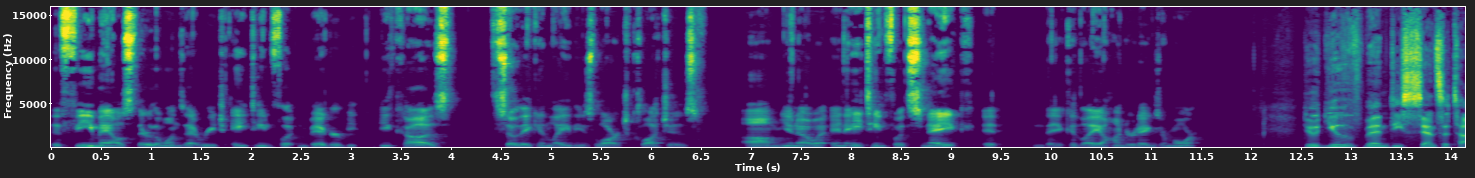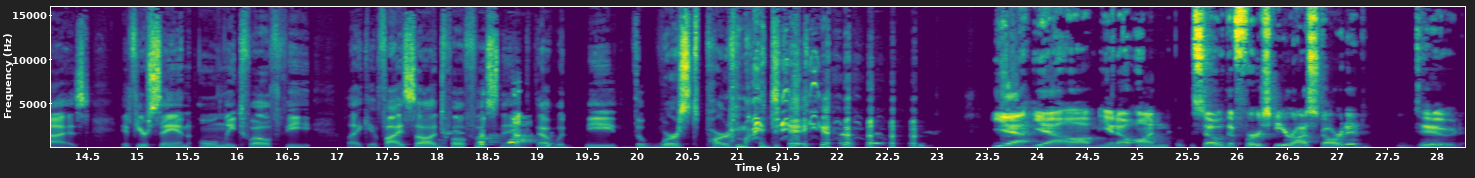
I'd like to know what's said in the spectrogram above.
The females they're the ones that reach eighteen foot and bigger be, because so they can lay these large clutches. Um, you know, an 18 foot snake, it they could lay 100 eggs or more. Dude, you've been desensitized if you're saying only 12 feet. Like if I saw a 12 foot snake, that would be the worst part of my day. yeah, yeah. Um, you know, on so the first year I started, dude,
